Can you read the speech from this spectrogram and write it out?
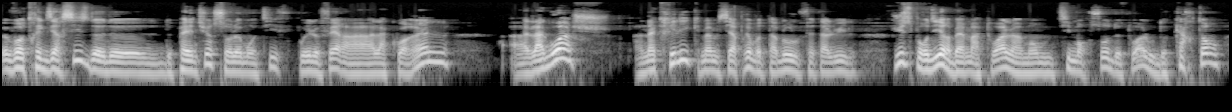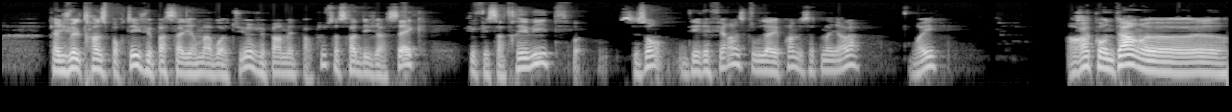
Euh, Votre exercice de, de, peinture sur le motif, vous pouvez le faire à l'aquarelle, à la gouache, en acrylique, même si après votre tableau vous le faites à l'huile. Juste pour dire, ben ma toile, mon petit morceau de toile ou de carton, quand je vais le transporter, je vais pas salir ma voiture, je vais pas en mettre partout, ça sera déjà sec. Je fais ça très vite. Ce sont des références que vous allez prendre de cette manière-là. Vous voyez? En racontant euh,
